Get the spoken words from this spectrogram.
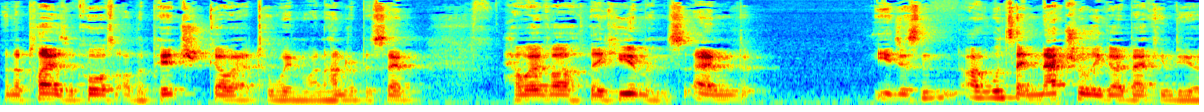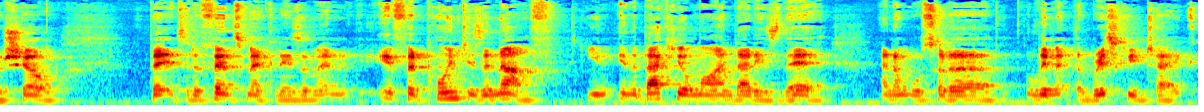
and the players, of course, on the pitch go out to win one hundred percent. However, they're humans, and you just I wouldn't say naturally go back into your shell, but it's a defense mechanism. And if a point is enough, you, in the back of your mind that is there, and it will sort of limit the risk you take.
